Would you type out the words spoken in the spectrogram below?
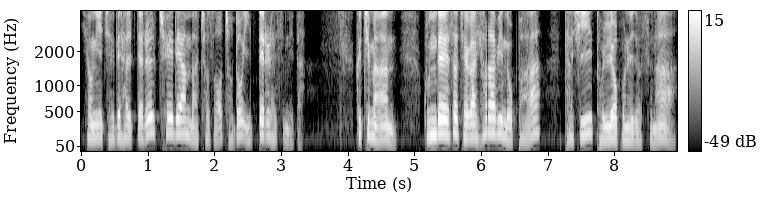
형이 제대할 때를 최대한 맞춰서 저도 입대를 했습니다. 그렇지만 군대에서 제가 혈압이 높아 다시 돌려보내졌으나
